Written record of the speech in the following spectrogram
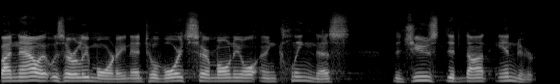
By now it was early morning, and to avoid ceremonial uncleanness, the Jews did not enter,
